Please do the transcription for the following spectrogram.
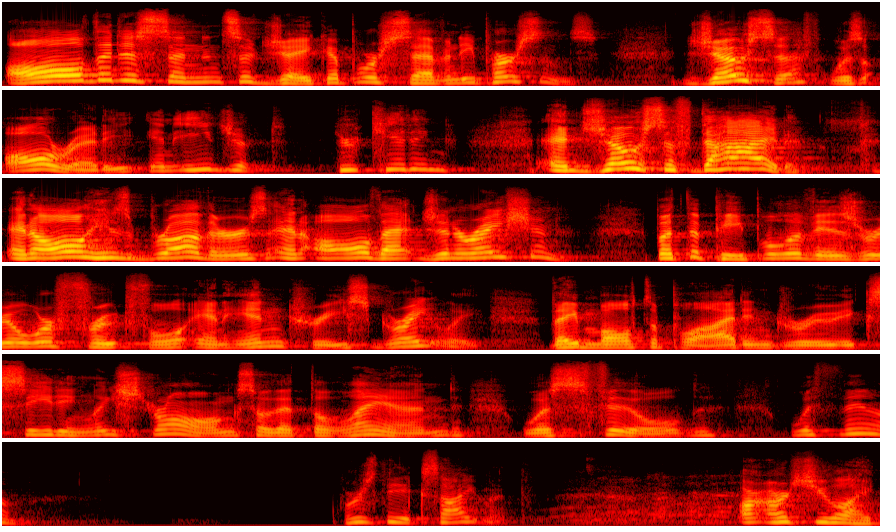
All the descendants of Jacob were 70 persons. Joseph was already in Egypt. You're kidding. And Joseph died, and all his brothers, and all that generation. But the people of Israel were fruitful and increased greatly. They multiplied and grew exceedingly strong, so that the land was filled with them. Where's the excitement? Aren't you like,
